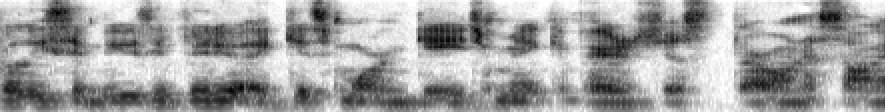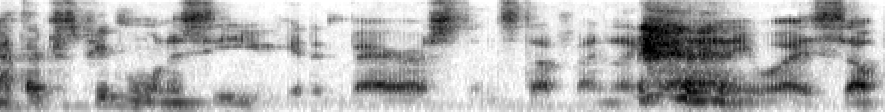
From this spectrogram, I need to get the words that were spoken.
release a music video, it gets more engagement compared to just throwing a song out there because people want to see you get embarrassed and stuff and like anyway. So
